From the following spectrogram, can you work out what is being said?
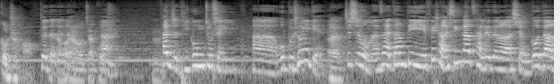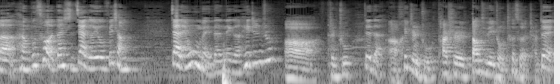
购置好，对的对的然后然后再过去。嗯，它只提供救生衣。呃，我补充一点，嗯这是我们在当地非常兴高采烈的了选购到了很不错，但是价格又非常价廉物美的那个黑珍珠。啊，珍珠对的，啊，黑珍珠，它是当地的一种特色产品，对？，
